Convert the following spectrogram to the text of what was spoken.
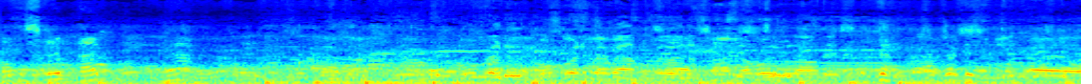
On the scoop. Yeah. Already, already we're out the door. to do all this.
